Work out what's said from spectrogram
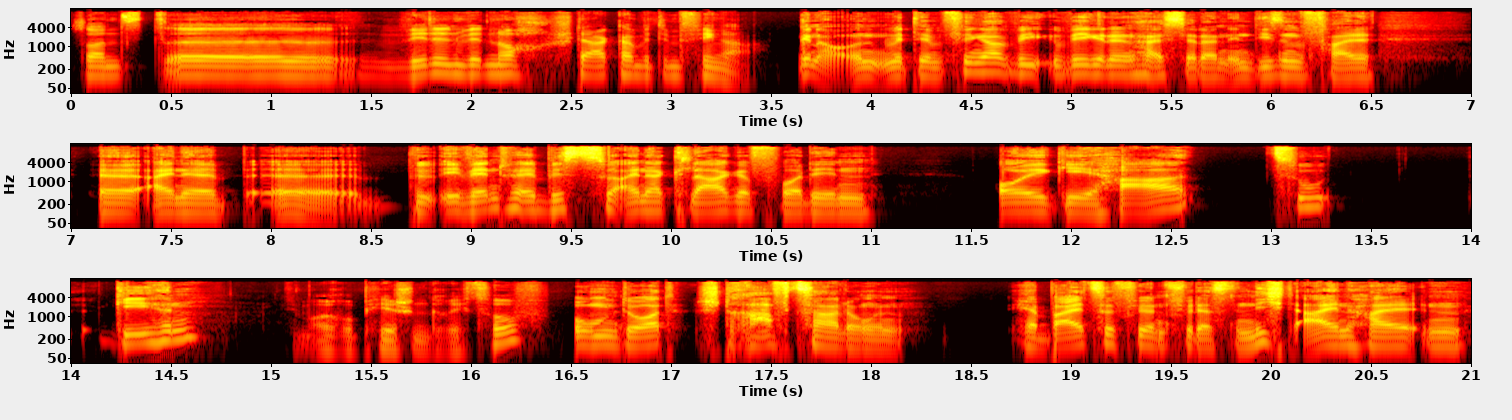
sonst äh, wedeln wir noch stärker mit dem Finger. Genau, und mit dem Finger wegeln heißt ja dann in diesem Fall äh, eine äh, eventuell bis zu einer Klage vor den EuGH zu gehen. Dem Europäischen Gerichtshof. Um dort Strafzahlungen herbeizuführen für das Nicht-Einhalten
